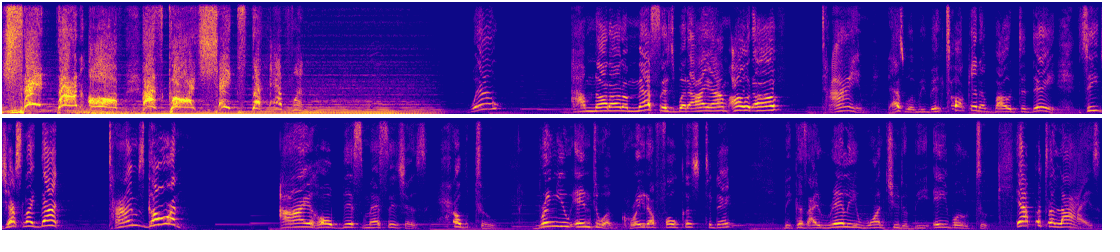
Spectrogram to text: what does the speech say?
shake that off as God shakes the heaven. Well, I'm not out of message, but I am out of time. That's what we've been talking about today. See, just like that, time's gone. I hope this message has helped to bring you into a greater focus today because I really want you to be able to capitalize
